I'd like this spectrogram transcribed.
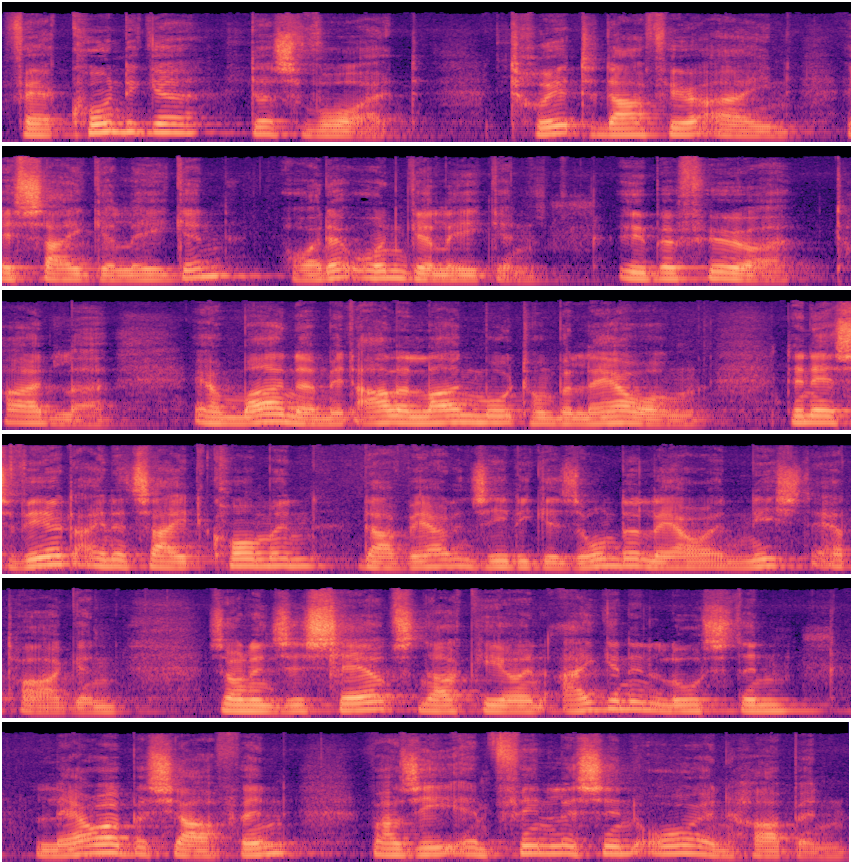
Verkundige das Wort, tritt dafür ein, es sei gelegen oder ungelegen, überführe, tadle, ermahne mit aller Langmut und Belehrung, denn es wird eine Zeit kommen, da werden sie die gesunde Lehre nicht ertragen, sondern sich selbst nach ihren eigenen Lusten Lehrer beschaffen, weil sie empfindlichen Ohren haben.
